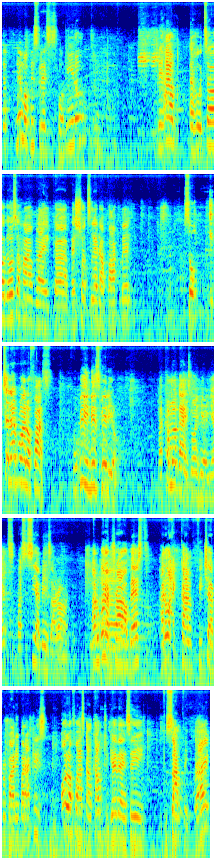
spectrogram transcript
the name of this place is Pohino. They have a hotel. They also have like uh, a short-let apartment. So each and every one of us will be in this video. My camera guy is not here yet, but Cecilia is around. But we're gonna try our best. I know I can't feature everybody, but at least all of us can come together and say something, right?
